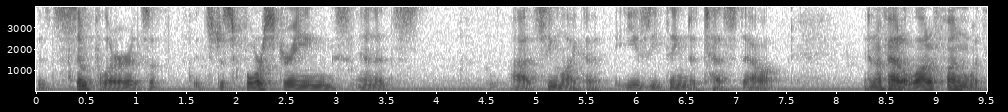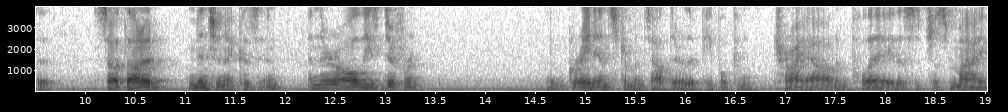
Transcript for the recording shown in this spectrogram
it's simpler. It's a it's just four strings, and it's uh, it seemed like a easy thing to test out, and I've had a lot of fun with it. So I thought I'd mention it because and and there are all these different great instruments out there that people can try out and play. This is just my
